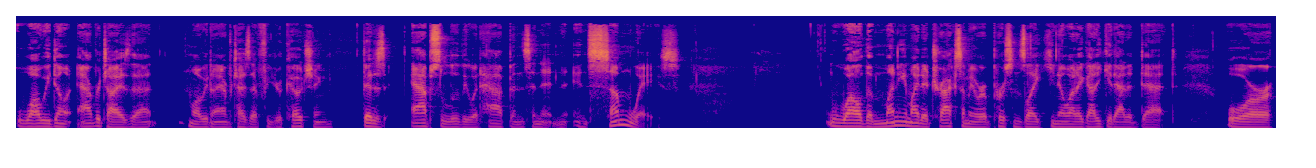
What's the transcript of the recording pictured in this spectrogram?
while we don't advertise that, while we don't advertise that for your coaching, that is absolutely what happens. And in, in some ways, while the money might attract somebody where a person's like, you know what, I got to get out of debt, or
